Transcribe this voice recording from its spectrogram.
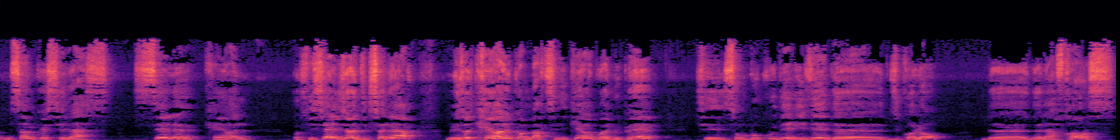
il me semble que c'est la, c'est le créole officiel. Ils ont un dictionnaire, mais les autres créoles, comme martiniquais ou guadeloupéens, sont beaucoup dérivés de, du colon, de, de la France.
